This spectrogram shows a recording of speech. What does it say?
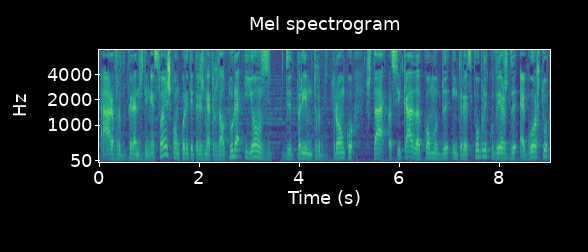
A árvore de grandes dimensões, com 43 metros de altura e 11 de perímetro de tronco, está classificada como de interesse público desde agosto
